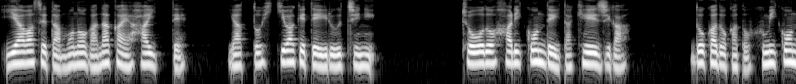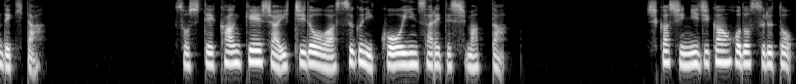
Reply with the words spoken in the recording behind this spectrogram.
居合わせた者が中へ入って、やっと引き分けているうちに、ちょうど張り込んでいた刑事が、どかどかと踏み込んできた。そして関係者一同はすぐに降院されてしまった。しかし2時間ほどすると、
